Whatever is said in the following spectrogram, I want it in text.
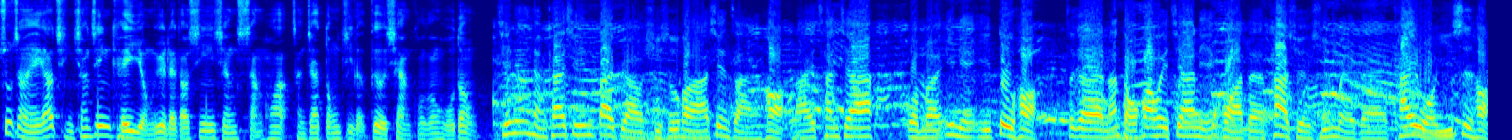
处长也邀请乡亲可以踊跃来到新义乡赏花，参加冬季的各项观光活动。今天很开心，代表许淑华县长哈来参加我们一年一度哈这个南投花卉嘉年华的踏雪寻美的开锣仪式哈。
